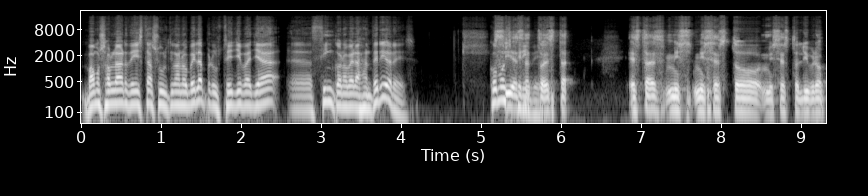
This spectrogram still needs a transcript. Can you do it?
vamos a hablar de esta su última novela, pero usted lleva ya eh, cinco novelas anteriores. ¿Cómo sí, exacto. Esta, es mi, sexto, mi sexto libro.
